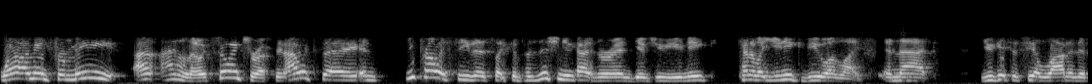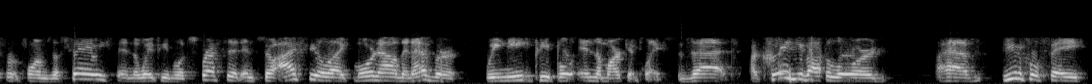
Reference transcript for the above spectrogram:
Well, I mean, for me, I, I don't know. It's so interesting. I would say, and you probably see this, like the position you guys are in gives you unique, kind of a unique view on life, in mm-hmm. that you get to see a lot of different forms of faith and the way people express it. And so I feel like more now than ever, we need people in the marketplace that are crazy about the Lord, have beautiful faith,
